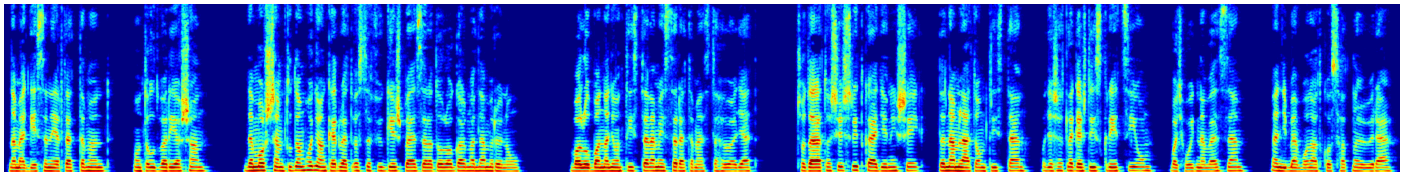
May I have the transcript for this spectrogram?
Nem egészen értettem önt, mondta udvariasan, de most sem tudom, hogyan kerülhet összefüggésbe ezzel a dologgal Madame Renault. Valóban nagyon tisztelem és szeretem ezt a hölgyet. Csodálatos és ritka egyéniség, de nem látom tisztán, hogy esetleges diszkrécióm, vagy hogy nevezzem, mennyiben vonatkozhatna ő rá.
